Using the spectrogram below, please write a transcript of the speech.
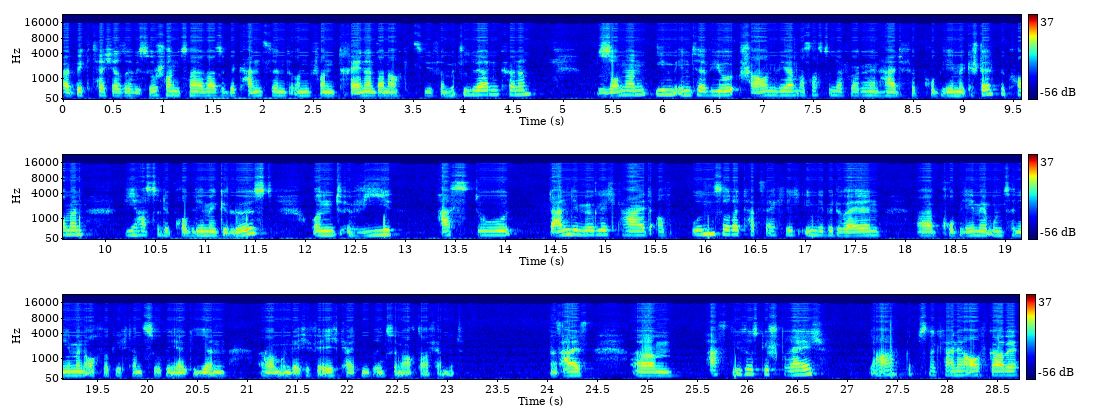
bei Big Tech ja sowieso schon teilweise bekannt sind und von Trainern dann auch gezielt vermittelt werden können, sondern im Interview schauen wir, was hast du in der Vergangenheit für Probleme gestellt bekommen, wie hast du die Probleme gelöst und wie hast du dann die Möglichkeit, auf unsere tatsächlich individuellen äh, Probleme im Unternehmen auch wirklich dann zu reagieren ähm, und welche Fähigkeiten bringst du dann auch dafür mit. Das heißt, ähm, passt dieses Gespräch? Ja, gibt es eine kleine Aufgabe,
